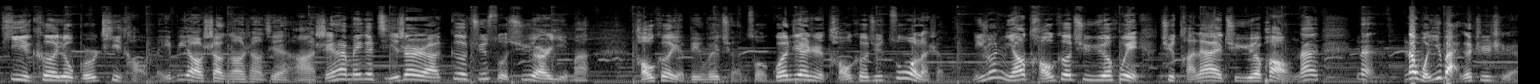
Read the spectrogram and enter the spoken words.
替课又不是替考，没必要上纲上线啊。谁还没个急事儿啊？各取所需而已嘛。逃课也并非全错，关键是逃课去做了什么。你说你要逃课去约会、去谈恋爱、去约炮，那那那我一百个支持。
